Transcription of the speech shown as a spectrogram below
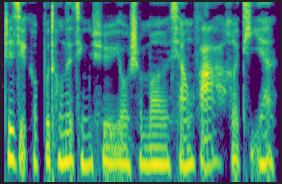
这几个不同的情绪有什么想法和体验？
